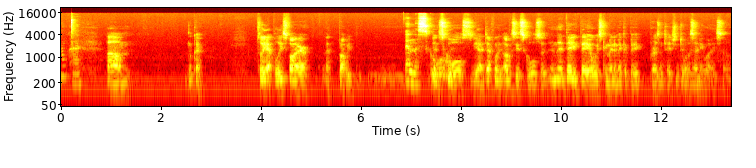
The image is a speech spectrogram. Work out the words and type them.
okay. Um, okay. So yeah, police, fire, uh, probably In the school. in schools. Yeah, definitely. Obviously, schools, uh, and they, they they always come in and make a big presentation to us mm-hmm. anyway. So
